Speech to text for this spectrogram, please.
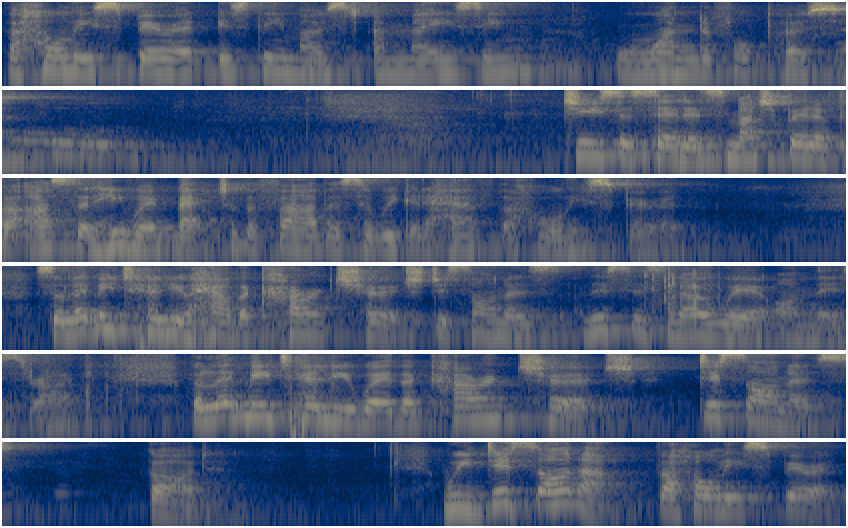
The Holy Spirit is the most amazing, wonderful person. Jesus said it's much better for us that he went back to the Father so we could have the Holy Spirit. So let me tell you how the current church dishonors. This is nowhere on this, right? But let me tell you where the current church dishonors God. We dishonor the Holy Spirit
